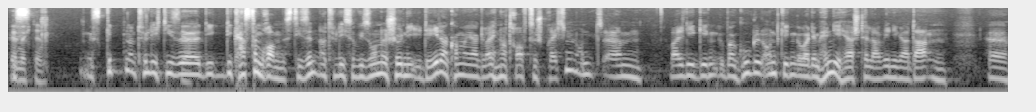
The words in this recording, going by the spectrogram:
Wer es, möchte? Es gibt natürlich diese, ja. die, die Custom-ROMs, die sind natürlich sowieso eine schöne Idee, da kommen wir ja gleich noch drauf zu sprechen. Und ähm, weil die gegenüber Google und gegenüber dem Handyhersteller weniger Daten äh,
